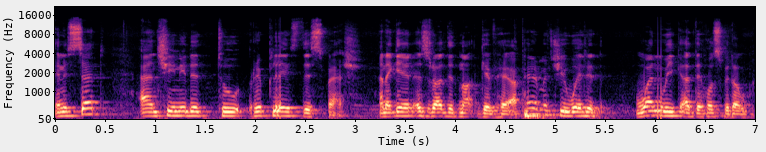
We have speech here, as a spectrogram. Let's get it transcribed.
instead, and she needed to replace this mesh. And again, Israel did not give her a permit. She waited one week at the hospital.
